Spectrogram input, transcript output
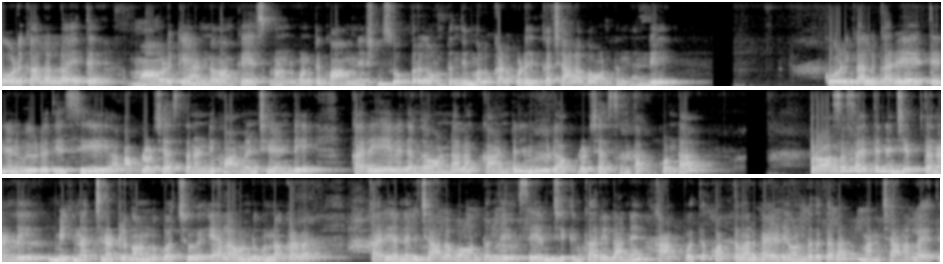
కోడికాలల్లో అయితే మామిడికే అండ్ వంకాయ వేసుకుని వండుకుంటే కాంబినేషన్ సూపర్గా ఉంటుంది. ములక్కడ కూడా ఇంకా చాలా బాగుంటుందండి. కోడికాల కర్రీ అయితే నేను వీడియో తీసి అప్లోడ్ చేస్తానండి. కామెంట్ చేయండి. కర్రీ ఏ విధంగా వండాలక్క అంటే నేను వీడియో అప్లోడ్ చేస్తాను తప్పకుండా. ప్రాసెస్ అయితే నేను చెప్తానండి. మీకు నచ్చినట్లుగా వండుకోవచ్చు. ఎలా వండుకున్నా కూడా కర్రీ అనేది చాలా బాగుంటుంది. సేమ్ చికెన్ కర్రీలానే కాకపోతే కొత్త వారికి ఐడియా ఉండదు కదా. మన ఛానల్లో అయితే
